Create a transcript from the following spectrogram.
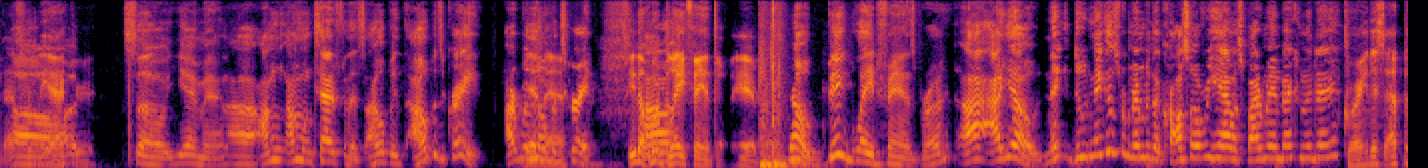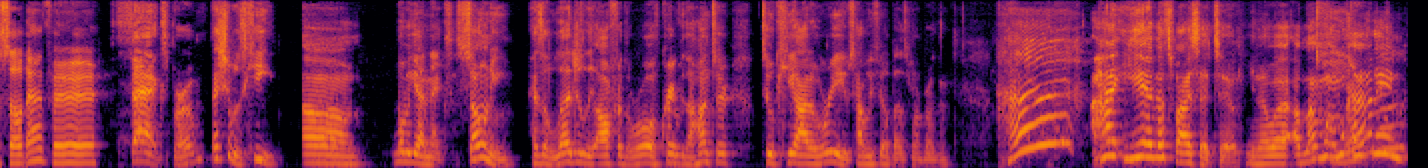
That's really Uh, accurate. So yeah, man. Uh, I'm I'm excited for this. I hope it I hope it's great. I really Yeah, hope man. it's great. You know, we're uh, Blade fans over here, bro. No, big Blade fans, bro. I, I yo, Nick, do niggas remember the crossover he had with Spider Man back in the day? Greatest episode ever. Facts, bro. That shit was heat. Um, what we got next? Sony has allegedly offered the role of Kraven the Hunter to Keanu Reeves. How we feel about this, my brother? Huh? I yeah, that's what I said too. You know what? I'm, I'm, I'm Keanu? complaining.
